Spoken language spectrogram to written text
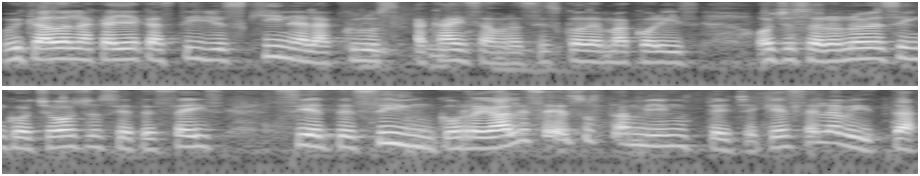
ubicado en la calle Castillo, esquina La Cruz, acá en San Francisco de Macorís, 809-588-7675. Regálese esos también usted, chequese la vista,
